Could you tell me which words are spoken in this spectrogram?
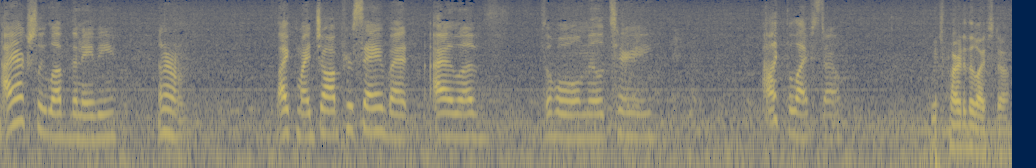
I actually love the Navy. I don't like my job per se, but I love the whole military. I like the lifestyle. Which part of the lifestyle?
